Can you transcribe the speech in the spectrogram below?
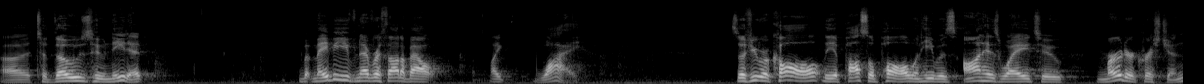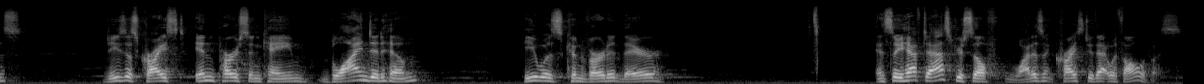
uh, to those who need it. But maybe you've never thought about like, why? So, if you recall, the Apostle Paul, when he was on his way to murder Christians, Jesus Christ in person came, blinded him. He was converted there. And so you have to ask yourself, why doesn't Christ do that with all of us?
